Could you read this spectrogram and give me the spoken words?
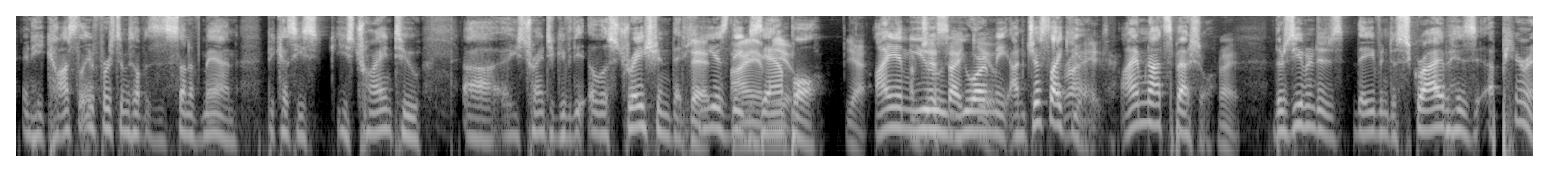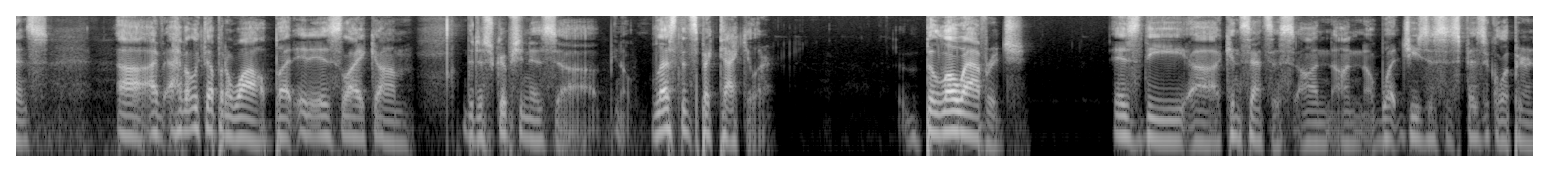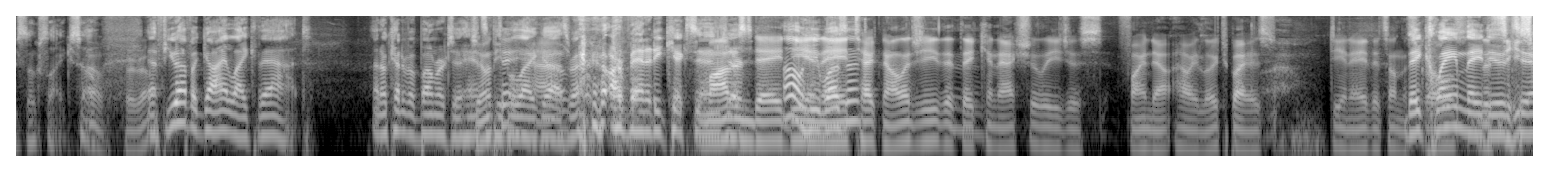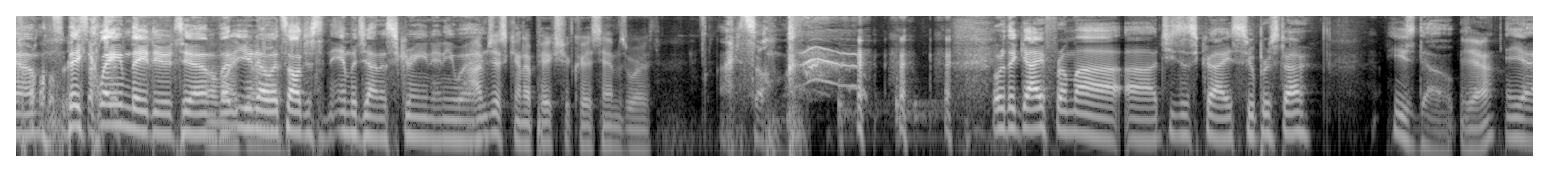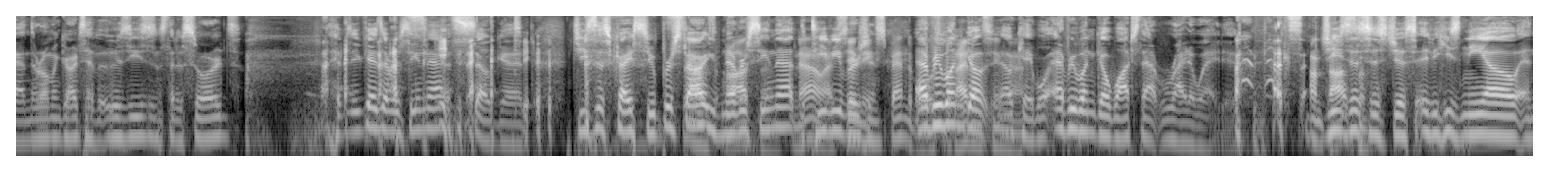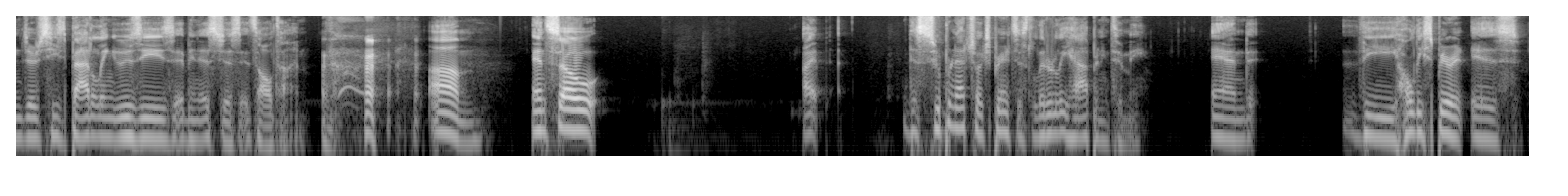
And he constantly refers to himself as the Son of Man because he's he's trying to uh, he's trying to give the illustration that, That he is the I am you. example. Yeah. I am I'm you, just like you are you. me. I'm just like you. I'm not special. Right. There's even they even describe his appearance. Uh, I've, I haven't looked up in a while, but it is like um, the description is uh, you know less than spectacular, below average, is the uh, consensus on on what Jesus' physical appearance looks like. So Oh, if you have a guy like that. I know, kind of a bummer to handsome Don't people like us, right? Our vanity kicks in. Modern just, day oh, he DNA wasn't? technology that they can actually just find out how he looked by his DNA that's on the They skulls, claim they the do, Z Tim. They something. claim they do, Tim. Oh but my you know, it's all just an image on a screen anyway. I'm just gonna picture Chris Hemsworth. so. Or the guy from uh, uh, Jesus Christ Superstar. He's dope. Yeah. Yeah, and the Roman guards have Uzis instead of swords. Have you guys ever seen that? It's so good. Jesus Christ Superstar. Sounds You've never awesome. seen that? No, the I've TV seen The version. But everyone go. haven't that. Okay, well, everyone go watch that right away, dude. That sounds Jesus awesome. is just he's Neo and just he's battling Uzis. I mean, it's just it's all time. um, and so I this supernatural experience is literally happening to me, and the Holy Spirit is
